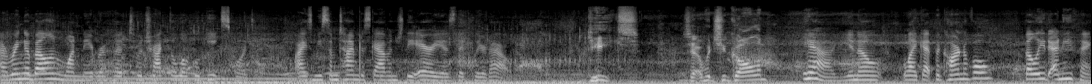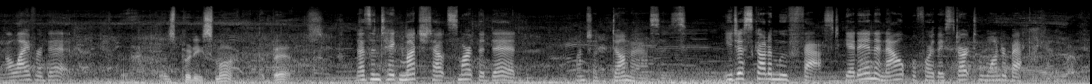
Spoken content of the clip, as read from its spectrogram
I ring a bell in one neighborhood to attract the local geeks towards it. Buys me some time to scavenge the areas they cleared out. Geeks. Is that what you call them? Yeah, you know, like at the carnival, they'll eat anything, alive or dead. That's pretty smart, the bells. Doesn't take much to outsmart the dead. Bunch of dumbasses. You just gotta move fast, get in and out before they start to wander back again.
